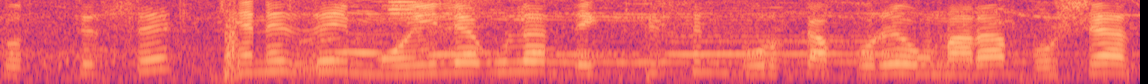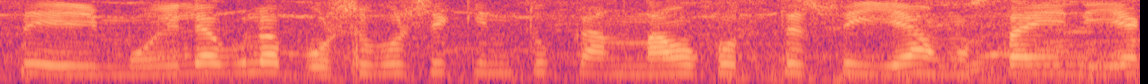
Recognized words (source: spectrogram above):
করতেছে। এখানে যে মহিলাগুলা দেখতেছেন বোরকা পরে, ওনারা বসে আছে। এই মহিলাগুলা বসে বসে কিন্তু কান্নাও করতেছে, ইয়া হুসাইন, ইয়া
